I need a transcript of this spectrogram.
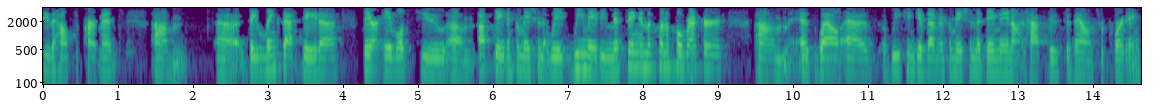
to the health department. Um, uh, they link that data. They are able to um, update information that we, we may be missing in the clinical record um, as well as we can give them information that they may not have through surveillance reporting.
